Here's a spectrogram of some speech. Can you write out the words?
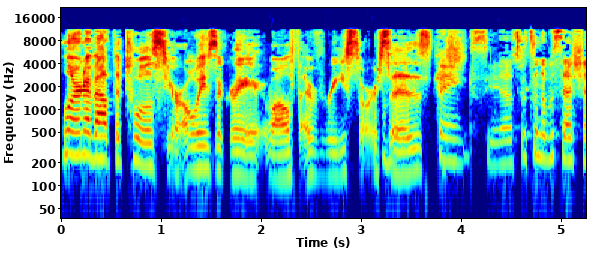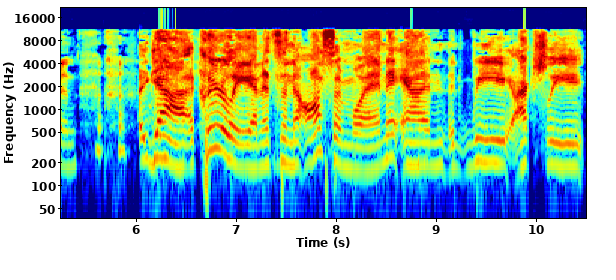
learn about the tools. You're always a great wealth of resources. Thanks. Yes, it's an obsession. Uh, yeah, clearly, and it's an awesome one. And we actually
